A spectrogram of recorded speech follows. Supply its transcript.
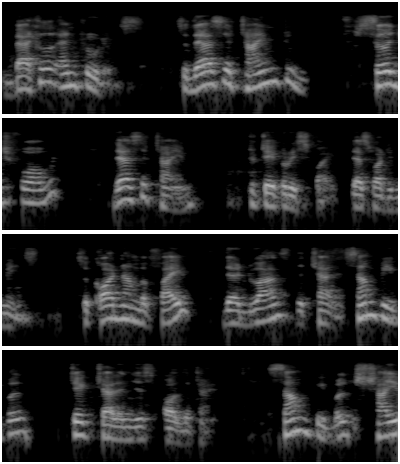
Battle and prudence. So there's a time to surge forward. There's a time to take a respite. That's what it means. So chord number five, the advance, the challenge. Some people take challenges all the time. Some people shy,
